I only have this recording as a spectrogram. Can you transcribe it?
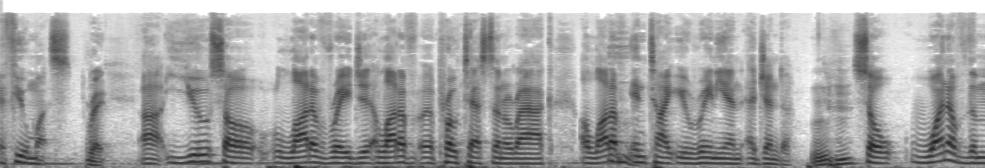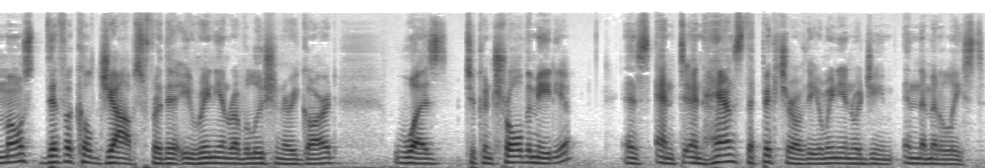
a few months. Right. Uh, you saw a lot of rage, a lot of uh, protests in Iraq, a lot of anti-Iranian agenda. So one of the most difficult jobs for the Iranian Revolutionary Guard was to control the media and, and to enhance the picture of the Iranian regime in the Middle East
